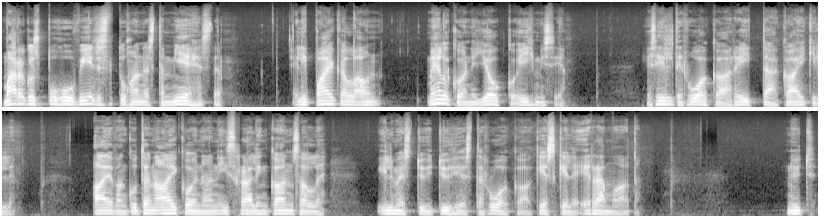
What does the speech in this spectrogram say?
Markus puhuu viidestä tuhannesta miehestä, eli paikalla on melkoinen joukko ihmisiä, ja silti ruokaa riittää kaikille, aivan kuten aikoinaan Israelin kansalle ilmestyi tyhjästä ruokaa keskelle erämaata – nyt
